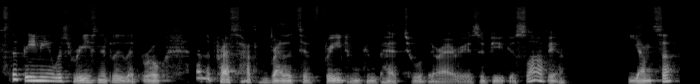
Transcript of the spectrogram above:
Slovenia was reasonably liberal, and the press had relative freedom compared to other areas of Yugoslavia. Janša,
